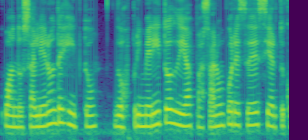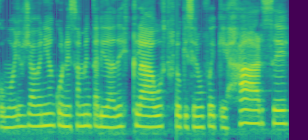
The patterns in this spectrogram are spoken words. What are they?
Cuando salieron de Egipto, los primeritos días pasaron por ese desierto y como ellos ya venían con esa mentalidad de esclavos, lo que hicieron fue quejarse,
